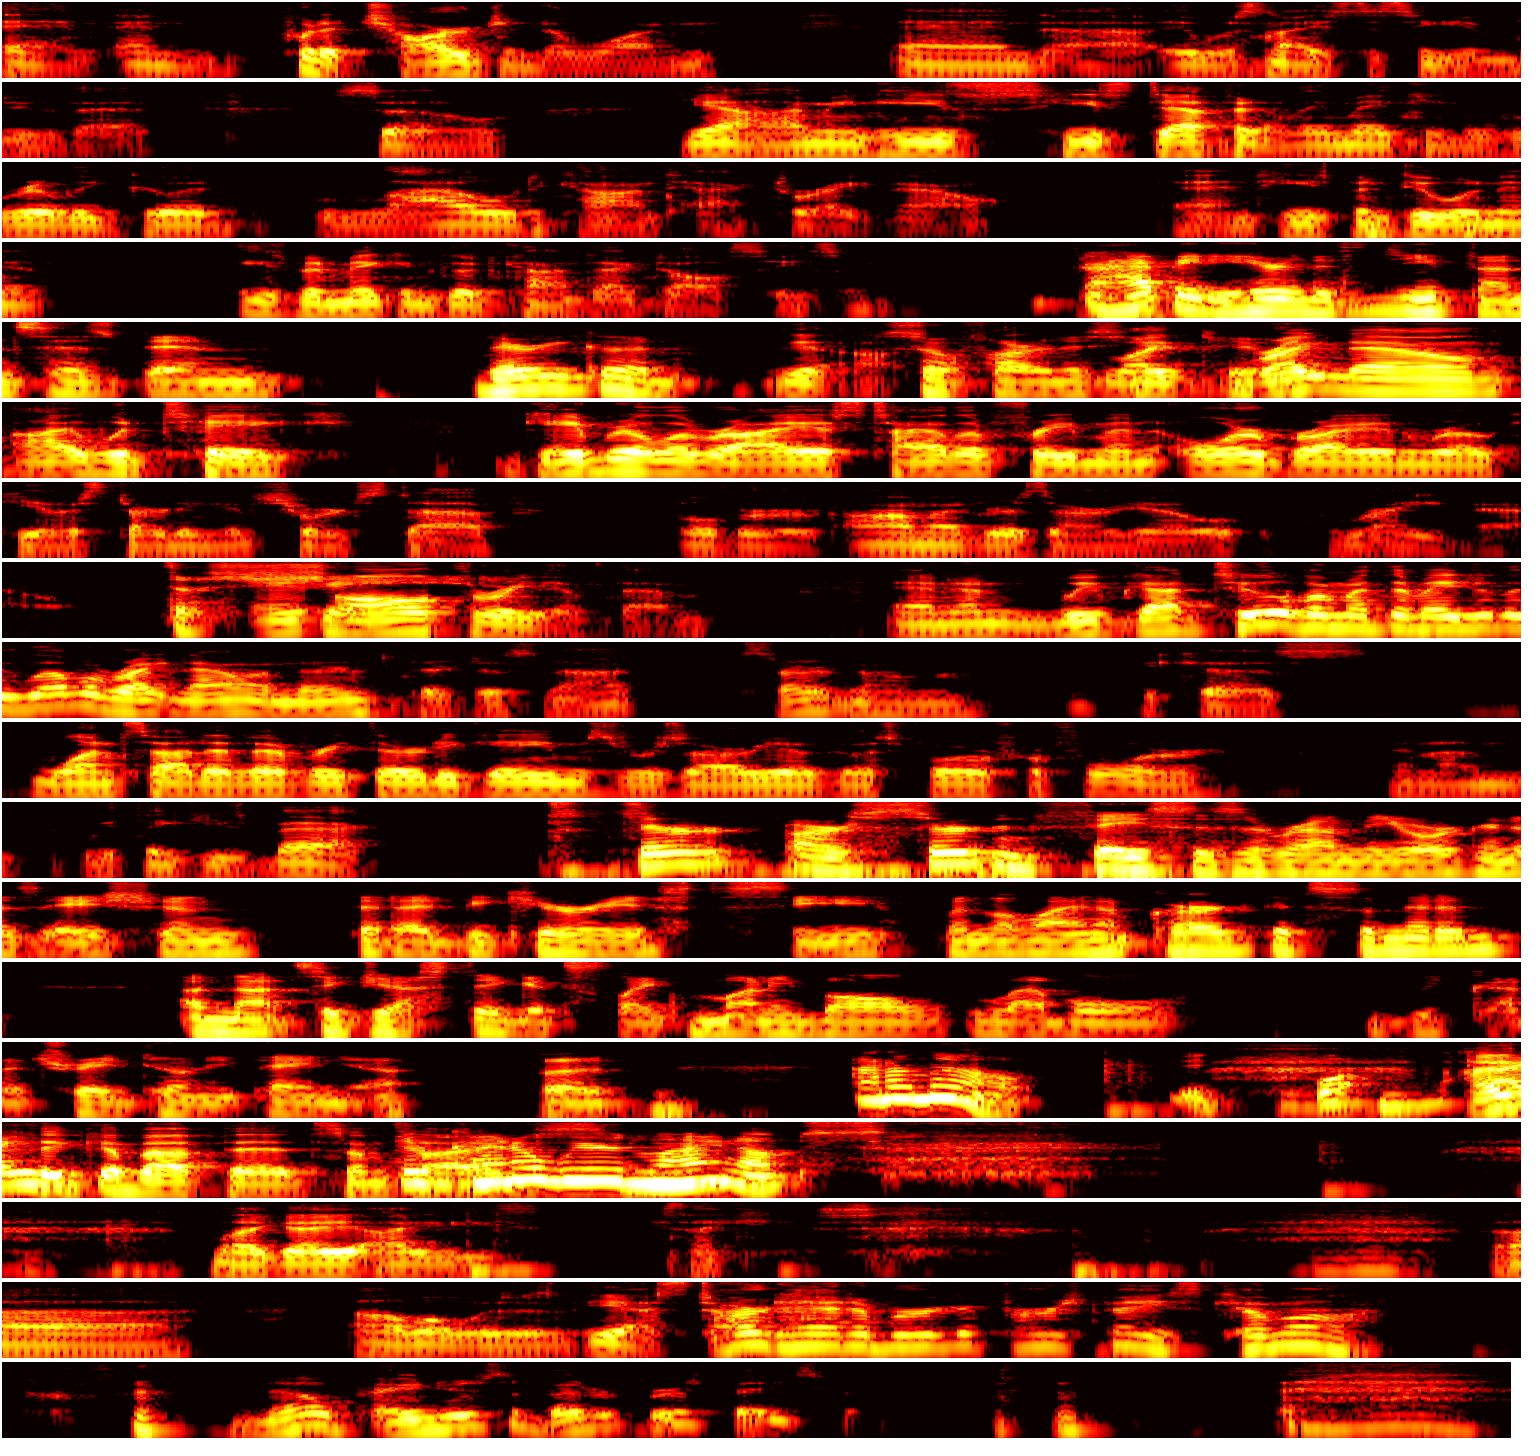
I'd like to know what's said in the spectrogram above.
and and put a charge into one, and uh, it was nice to see him do that. So yeah, I mean he's he's definitely making really good loud contact right now, and he's been doing it he's been making good contact all season. Happy to hear that the defense has been very good Yeah, so far this like year, too. right now, I would take Gabriel Arias, Tyler Freeman, or Brayan Rocchio starting at shortstop over Amed Rosario right now. The And all three of them, and then we've got two of them at the major league level right now, and they're they're just not starting over because once out of every thirty games, Rosario goes four for four, and um, we think he's back. There are certain faces around the organization that I'd be curious to see when the lineup card gets submitted. I'm not suggesting it's like Moneyball level. We've got to trade Tony Pena, but I don't know. It, what, I, think about that sometimes. they're kind of weird lineups. Like I, I he's like, uh, oh, what was his? Yeah, start Hatteberg at first base. Come on. no, Pena's a better first baseman.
